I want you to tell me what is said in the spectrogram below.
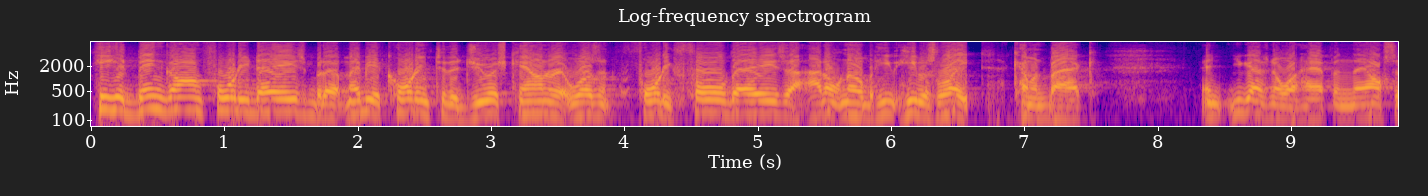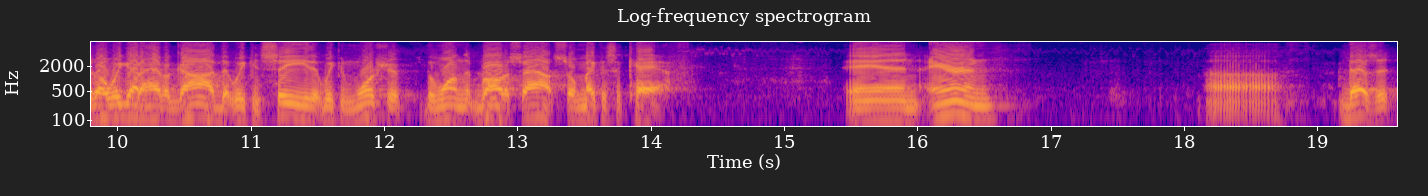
he had been gone 40 days, but uh, maybe according to the Jewish calendar, it wasn't 40 full days. I, I don't know, but he, he was late coming back. And you guys know what happened. They all said, oh, we got to have a God that we can see, that we can worship, the one that brought us out, so make us a calf. And Aaron uh, does it.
